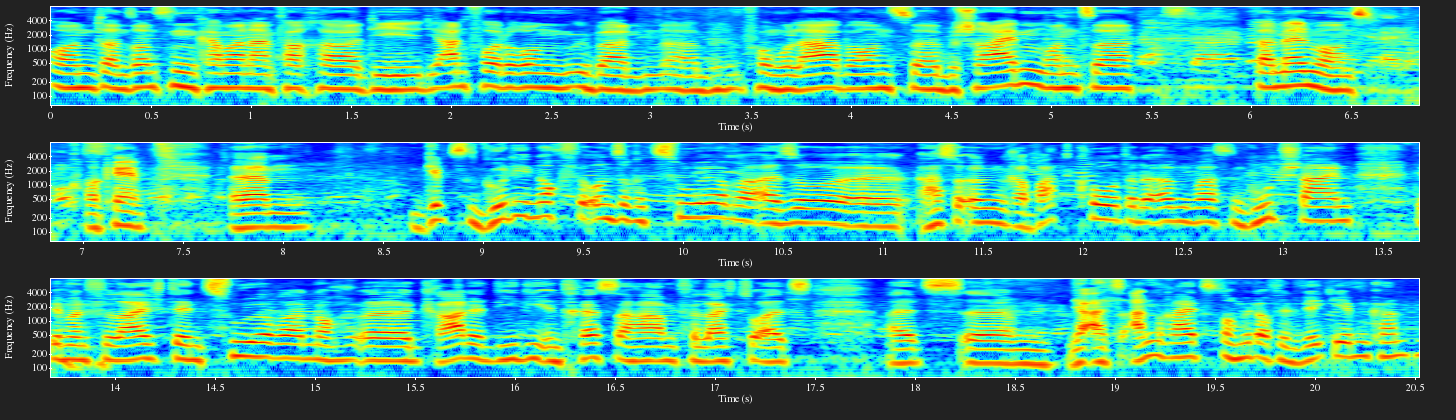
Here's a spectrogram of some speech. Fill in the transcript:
Und ansonsten kann man einfach äh, die, die Anforderungen über ein Formular bei uns beschreiben und dann melden wir uns. Okay. Ähm, Gibt es ein Goodie noch für unsere Zuhörer? Also äh, hast du irgendeinen Rabattcode oder irgendwas, einen Gutschein, den man vielleicht den Zuhörern noch, äh, gerade die, die Interesse haben, vielleicht so als, als, ähm, ja, als Anreiz noch mit auf den Weg geben kann?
